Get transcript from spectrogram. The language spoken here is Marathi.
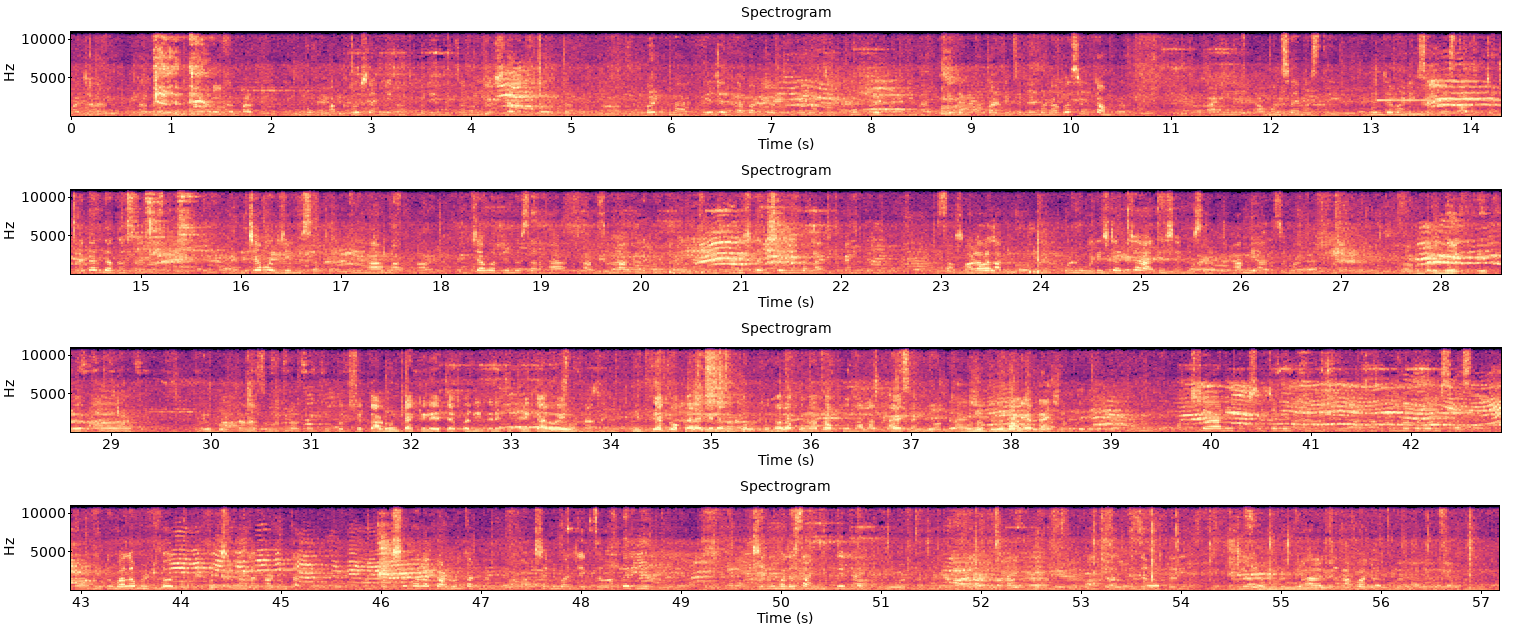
माझ्या पार्टीवरती खूप आक्रोश आणि आतमध्ये येण्याचा मी इशारा दिला होता. पण भारतीय जनता पार्टीवरती माझं खूप प्रेम आहे आणि भारतीय जनता पार्टीचं मी मनापासून काम करते. आणि अमोल साहेब असतील धनंजय महाडिक साहेब असतील चंद्रकांत दादा साहेब असतील यांच्या मर्जीनुसार मी हा मा यांच्या मर्जीनुसार हा अर्ज माघार घेत आहे. वरिष्ठांचंही मला काहीतरी सांभाळावं लागतं. पण वरिष्ठांच्या आदेशानुसार हा मी अर्ज माघार घेतो एक अ, वेळी बोलताना असं म्हटलं होतं की पक्ष काढून टाकेल याच्या पलीकडे कुठली कारवाई होणार नाही. इतक्या टोकाला गेल्यानंतर तुम्हाला कोणाचा फोन आला काय सांगितलं? म्हणून तुम्ही माघार घेतली. पक्ष आणि पक्षाच्या माझा पूर्णपणे विश्वास आहे. मी तुम्हाला म्हटलं होतं की पक्ष मला काढून टाकणार पण पक्ष मला काढून टाकणार नाही. पक्षाने माझी एक जबाबदारी घेतलेली आहे. पक्षाने मला सांगितलेलं आहे की निवडणूक होण्याला काही तुमच्यावरती जबाबदारी. म्हणून मी हा माघार.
